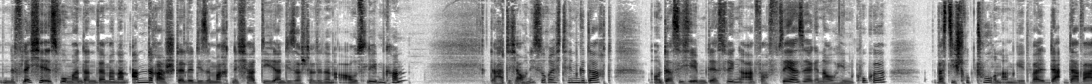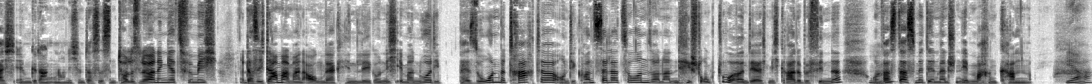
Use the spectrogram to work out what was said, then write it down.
eine Fläche ist, wo man dann, wenn man an anderer Stelle diese Macht nicht hat, die an dieser Stelle dann ausleben kann. Da hatte ich auch nicht so recht hingedacht. Und dass ich eben deswegen einfach sehr, sehr genau hingucke, was die Strukturen angeht, weil da, da war ich im Gedanken noch nicht. Und das ist ein tolles Learning jetzt für mich, dass ich da mal mein Augenwerk hinlege und nicht immer nur die Person betrachte und die Konstellation, sondern die Struktur, in der ich mich gerade befinde und was das mit den Menschen eben machen kann. Ja.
